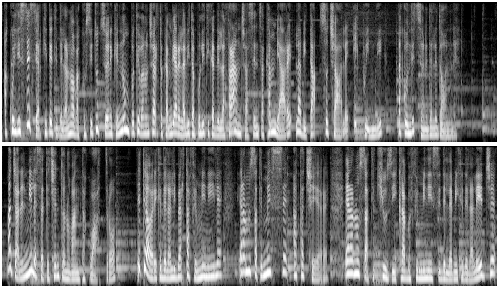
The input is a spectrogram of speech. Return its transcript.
a quegli stessi architetti della nuova Costituzione che non potevano certo cambiare la vita politica della Francia senza cambiare la vita sociale e quindi la condizione delle donne. Ma già nel 1794 le teoriche della libertà femminile erano state messe a tacere, erano stati chiusi i club femministi delle amiche della legge,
